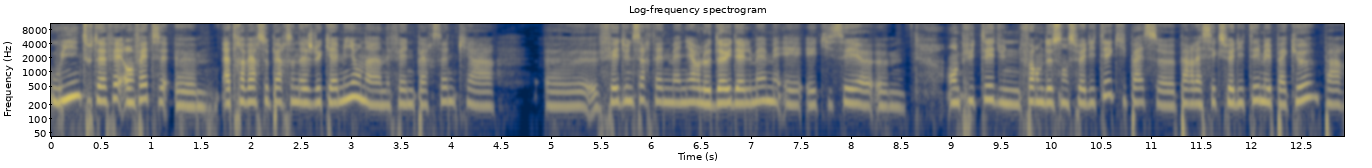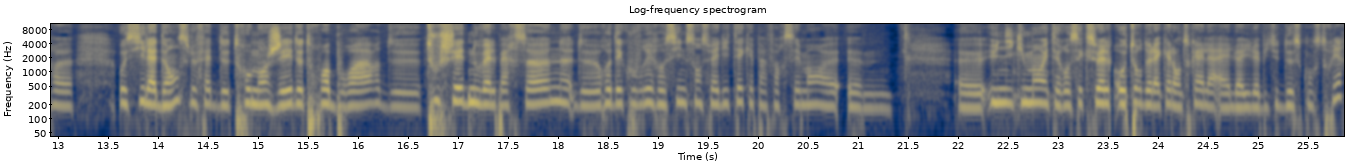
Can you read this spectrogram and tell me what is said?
oui, tout à fait. En fait, euh, à travers ce personnage de Camille, on a en effet une personne qui a euh, fait d'une certaine manière le deuil d'elle-même et, qui s'est euh, amputée d'une forme de sensualité qui passe par la sexualité, mais pas que, par aussi la danse, le fait de trop manger, de trop boire, de toucher de nouvelles personnes, de redécouvrir aussi une sensualité qui est pas forcément uniquement hétérosexuelle, autour de laquelle en tout cas elle a, elle a eu l'habitude de se construire.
